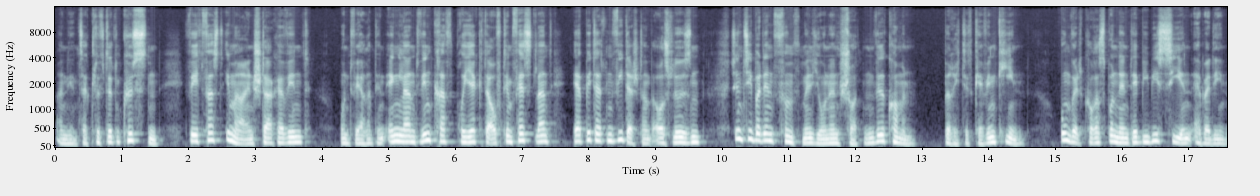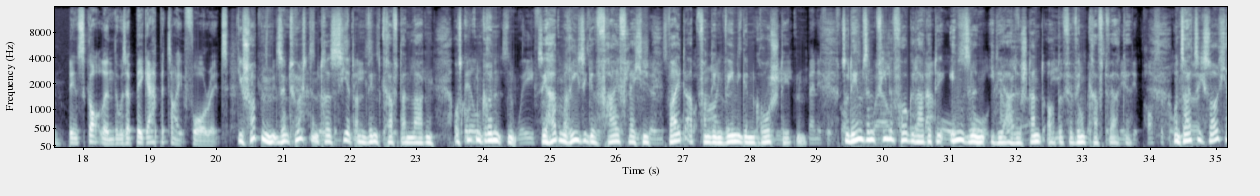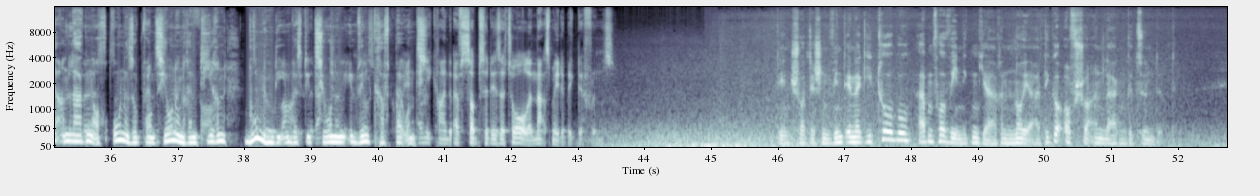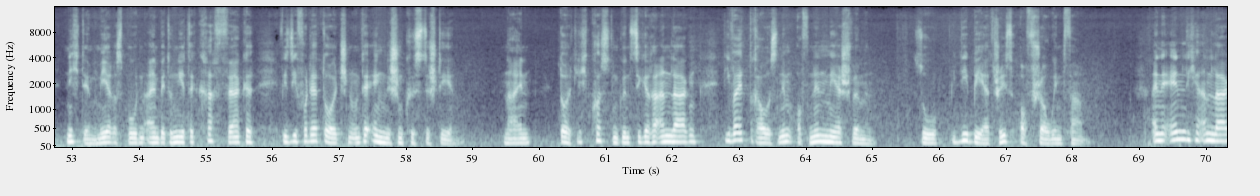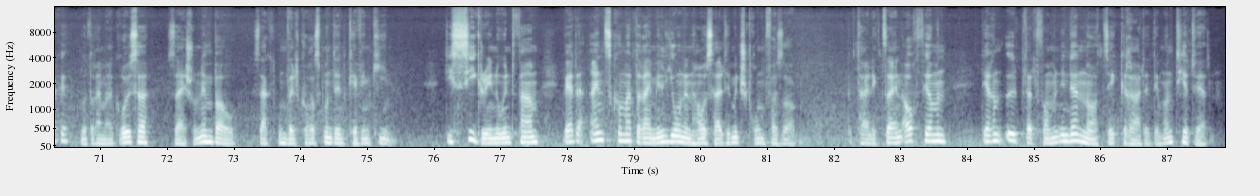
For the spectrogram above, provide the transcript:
An den zerklüfteten Küsten weht fast immer ein starker Wind, und während in England Windkraftprojekte auf dem Festland erbitterten Widerstand auslösen, sind sie bei den fünf Millionen Schotten willkommen, berichtet Kevin Keane. Umweltkorrespondent der BBC in Aberdeen. Die Schotten sind höchst interessiert an Windkraftanlagen, aus guten Gründen. Sie haben riesige Freiflächen, weit ab von den wenigen Großstädten. Zudem sind viele vorgelagerte Inseln ideale Standorte für Windkraftwerke. Und seit sich solche Anlagen auch ohne Subventionen rentieren, boomen die Investitionen in Windkraft bei uns. Den schottischen Windenergie-Turbo haben vor wenigen Jahren neuartige Offshore-Anlagen gezündet. Nicht im Meeresboden einbetonierte Kraftwerke, wie sie vor der deutschen und der englischen Küste stehen. Nein, deutlich kostengünstigere Anlagen, die weit draußen im offenen Meer schwimmen, so wie die Beatrice Offshore Wind Farm. Eine ähnliche Anlage, nur dreimal größer, sei schon im Bau, sagt Umweltkorrespondent Kevin Keen. Die Seagreen Wind Farm werde 1,3 Millionen Haushalte mit Strom versorgen. Beteiligt seien auch Firmen, deren Ölplattformen in der Nordsee gerade demontiert werden.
